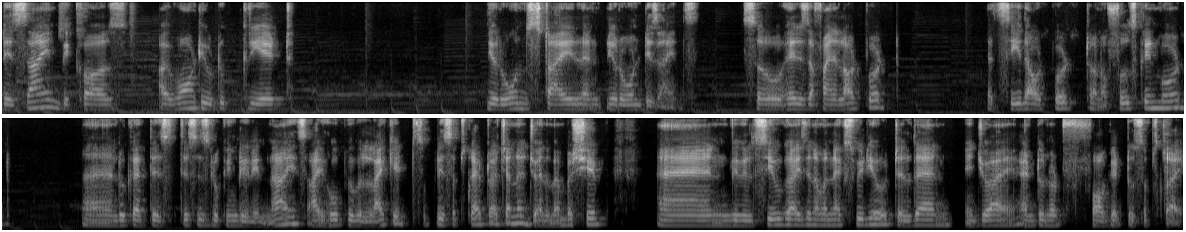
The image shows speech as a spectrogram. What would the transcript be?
design because I want you to create your own style and your own designs. So here is the final output. Let's see the output on a full screen mode. And look at this. This is looking really nice. I hope you will like it. So please subscribe to our channel join the membership and we will see you guys in our next video. Till then enjoy and do not forget to subscribe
